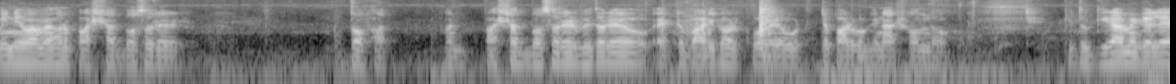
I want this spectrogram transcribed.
মিনিমাম এখন পাঁচ সাত বছরের তফাৎ। মানে পাঁচ সাত বছরের ভিতরেও একটা বাড়িঘর করে উঠতে পারব কিনা সন্দেহ। কিন্তু গ্রামে গেলে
